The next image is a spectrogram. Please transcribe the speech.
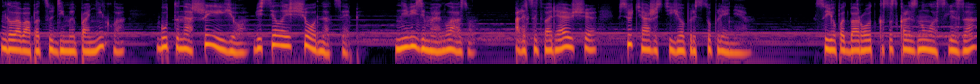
Голова подсудимой поникла, будто на шее ее висела еще одна цепь, невидимая глазу, олицетворяющая всю тяжесть ее преступления. С ее подбородка соскользнула слеза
